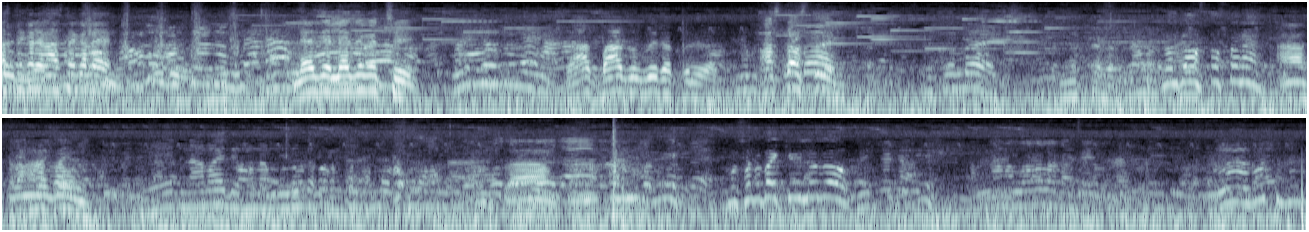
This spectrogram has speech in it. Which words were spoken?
আসতে গেলেন আসতে গেলেন। লেজে লেজে বেচ্ছে। আস্তে আস্তে। আসসালামু আলাইকুম। না, লগা লগা আগা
